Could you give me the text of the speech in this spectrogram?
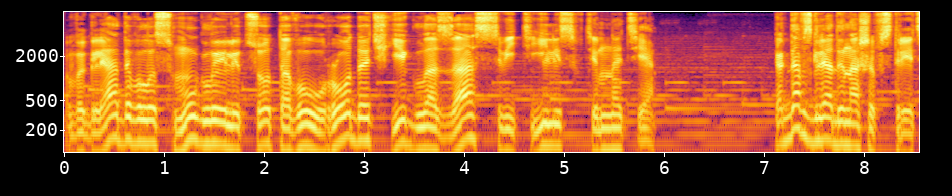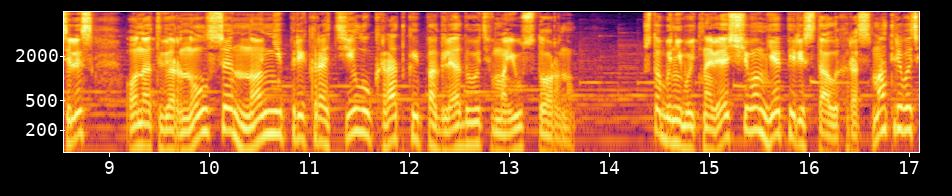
выглядывало смуглое лицо того урода, чьи глаза светились в темноте. Когда взгляды наши встретились, он отвернулся, но не прекратил украдкой поглядывать в мою сторону. Чтобы не быть навязчивым, я перестал их рассматривать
